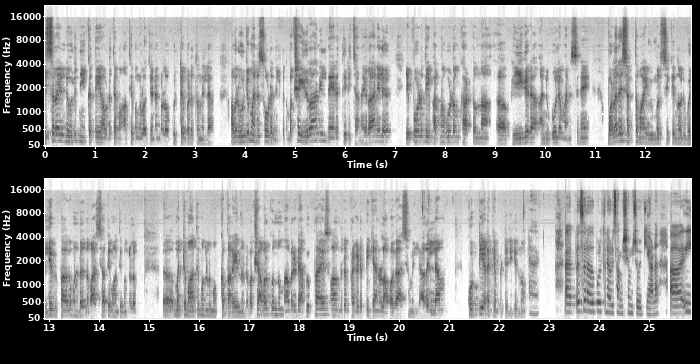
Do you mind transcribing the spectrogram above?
ഇസ്രായേലിന്റെ ഒരു നീക്കത്തെയും അവിടുത്തെ മാധ്യമങ്ങളോ ജനങ്ങളോ കുറ്റപ്പെടുത്തുന്നില്ല. അവർ ഒരു മനസ്സോടെ നിൽക്കുന്നു. പക്ഷെ ഇറാനിൽ നേരെ തിരിച്ചാണ്. ഇറാനിൽ ഇപ്പോഴത്തെ ഈ ഭരണകൂടം കാട്ടുന്ന ഭീകര അനുകൂല മനസ്സിനെ വളരെ ശക്തമായി വിമർശിക്കുന്ന ഒരു വലിയ വിഭാഗമുണ്ട് എന്ന് പാശ്ചാത്യ മാധ്യമങ്ങളും മറ്റു മാധ്യമങ്ങളും ഒക്കെ പറയുന്നുണ്ട്. പക്ഷെ അവർക്കൊന്നും അവരുടെ അഭിപ്രായ സ്വാതന്ത്ര്യം പ്രകടിപ്പിക്കാനുള്ള അവകാശമില്ല. അതെല്ലാം കൊട്ടിയടക്കപ്പെട്ടിരിക്കുന്നു സർ അതുപോലെ തന്നെ ഒരു സംശയം ചോദിക്കുകയാണ്. ഈ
